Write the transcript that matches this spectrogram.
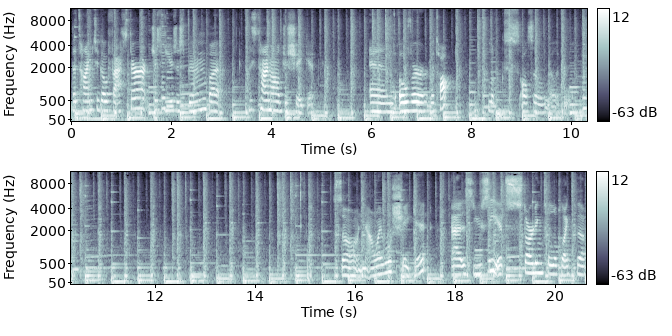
the time to go faster, just use a spoon, but this time I'll just shake it. And over the top looks also really cool. So now I will shake it. As you see, it's starting to look like the,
